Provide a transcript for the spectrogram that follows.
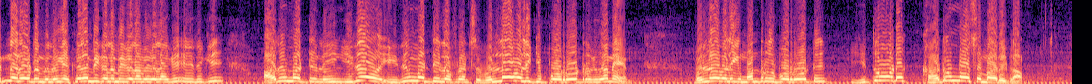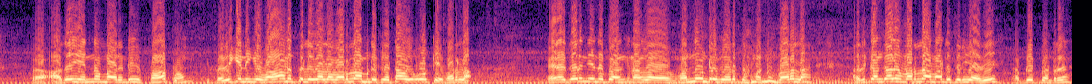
என்ன ரோடு இல்லைங்க கிளம்பி கிளம்பி கிளம்பி கிளம்பி இதுக்கு அது மட்டும் இல்லைங்க இது இது மட்டும் இல்லை ஃப்ரெண்ட்ஸ் வெள்ளாவளிக்கு போகிற ரோடு இருக்குது தானே வெள்ளாவளிக்கு மன்றுக்கு போகிற ரோட்டு இதோட கடும் மோசமாக இருக்கான் அதை என்ன மாதிரி பார்ப்போம் இப்போதைக்கு நீங்கள் வாகனத்தில் வேலை வரலாம்னு கேட்டால் ஓகே வரலாம். எனக்கு தெரிஞ்சு இந்த இப்போ நாங்கள் வந்துன்ற இடத்துல மட்டும் வரலாம். அதுக்கு அங்காலும் வரலாமான்னு தெரியாது. அப்டேட் பண்ணுறேன்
